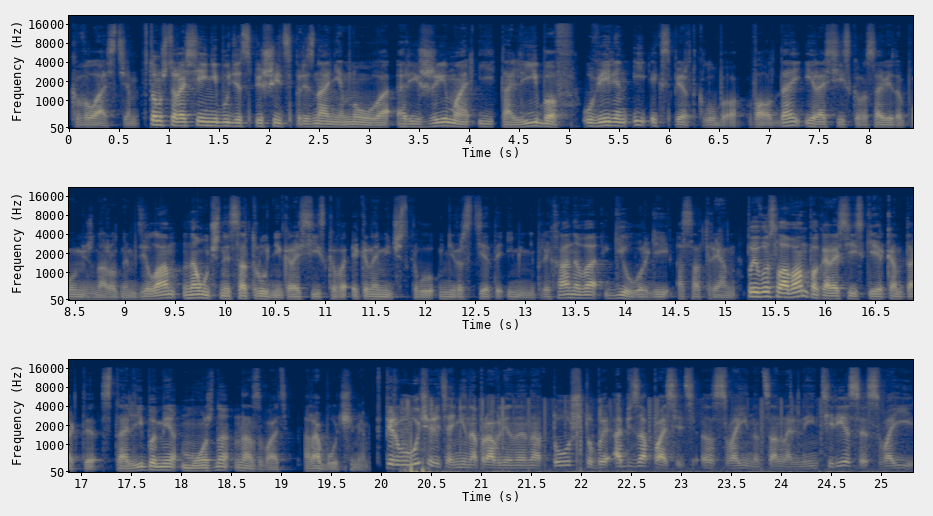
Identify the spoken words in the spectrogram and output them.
к власти. В том, что Россия не будет спешить с признанием нового режима и талибов, уверен и эксперт клуба «Валдай» и Российского совета по международным делам, научный сотрудник Российского экономического университета имени Плеханова Георгий Асатрян. По его словам, пока российские контакты с талибами можно назвать рабочими. В первую очередь они направлены на то, чтобы обезопасить э, свои национальные интересы, свои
